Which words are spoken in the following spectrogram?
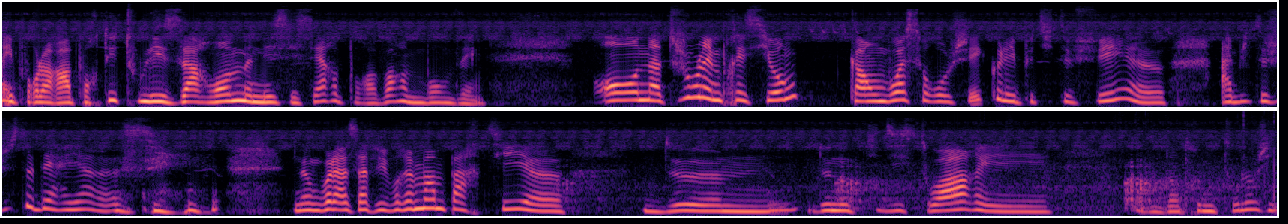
et pour leur apporter tous les arômes nécessaires pour avoir un bon vin. On a toujours l'impression, quand on voit ce rocher, que les petites fées euh, habitent juste derrière. Donc voilà, ça fait vraiment partie euh, de, de nos petites histoires et de notre mythologie.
